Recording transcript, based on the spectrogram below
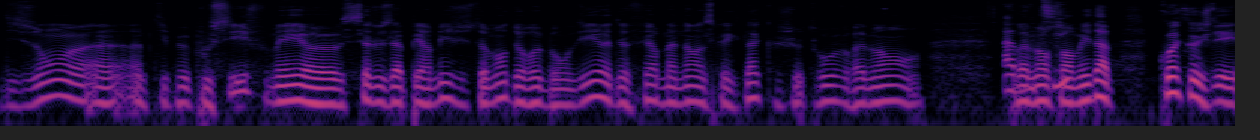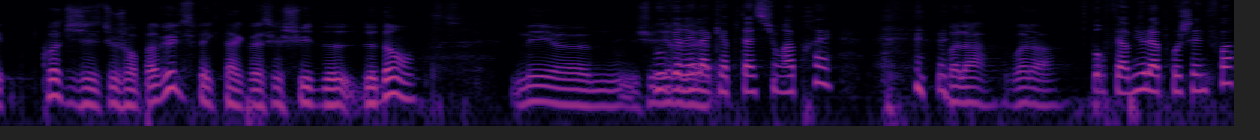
disons, un, un petit peu poussif, mais euh, ça nous a permis justement de rebondir et de faire maintenant un spectacle que je trouve vraiment, vraiment formidable. Quoique je l'ai, je l'ai toujours pas vu le spectacle parce que je suis de- dedans, mais euh, je Vous verrez la captation après. Voilà, voilà. pour faire mieux la prochaine fois.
